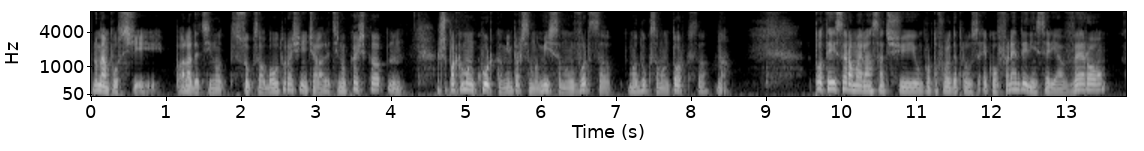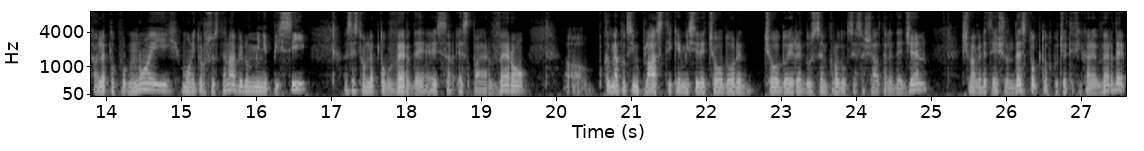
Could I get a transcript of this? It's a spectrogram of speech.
nu mi-am pus și ăla de ținut suc sau băutură și nici ăla de ținut căști, că mm, nu știu, parcă mă încurcă, mi-mi place să mă mișc, să mă învârt, să mă duc, să mă întorc, să... Na. Tot Acer a mai lansat și un portofoliu de produse eco-friendly din seria Vero, laptopuri noi, monitor sustenabil, un mini PC. Ăsta este un laptop verde, Acer Aspire Vero, uh, cât mai puțin plastic, emisii de CO2, CO2 reduse în producție și altele de gen. Și mai vedeți aici și un desktop, tot cu certificare verde,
